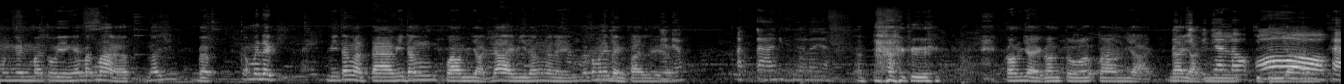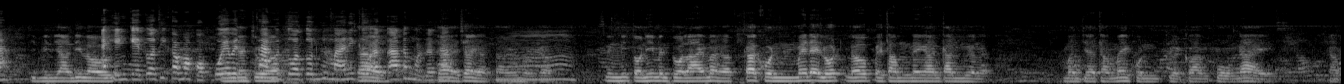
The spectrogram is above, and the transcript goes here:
มันเงินมาตัวเองให้มากๆครับแล้วยิ่งแบบก็ไม่ได้ มีทั้งอัตรามีทั้งความอยากได้มีทั้งอะไร แล้วก็ไม่ได้แบ่งปันเลยเดี๋ยวครับเดี๋ยวอัตรานี่คืออะไรอะอัตราคือ ความใหญ่ความโตความอยากได้อจิยาตกวิญมีญาณเราจิอ๋ตอวิญญาณค่ะจิตวิญญาณที่เรา ไอเห็นแก่ตัวที่เขามากอบโกยเป็นเห็นแก่ตัวสร้างเป็นตัวตนขึ้นมานี่คือใช่ อัตราทั้งหมดเลยครัใช่บ ใช่อัตราทั้งหมดครับ อืม ซึ่งนี่ตัวนี้เป็นตัวร้ายมากครับถ้าคนไม่ได้ลดแล้วไปทำในงานการเมืองอะมันจะทำให้คนเกิดความโกงได้ ครับ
